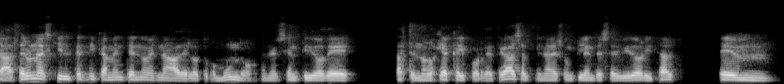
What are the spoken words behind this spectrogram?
sea, hacer una skill técnicamente no es nada del otro mundo, en el sentido de las tecnologías que hay por detrás, al final es un cliente servidor y tal. Em,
